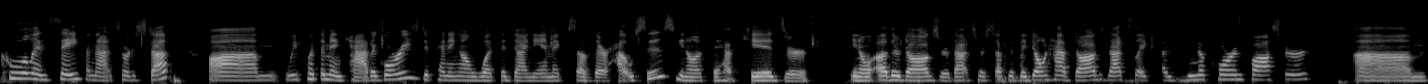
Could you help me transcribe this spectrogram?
cool and safe and that sort of stuff. Um, we put them in categories depending on what the dynamics of their house is you know if they have kids or you know other dogs or that sort of stuff. If they don't have dogs that's like a unicorn foster um,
